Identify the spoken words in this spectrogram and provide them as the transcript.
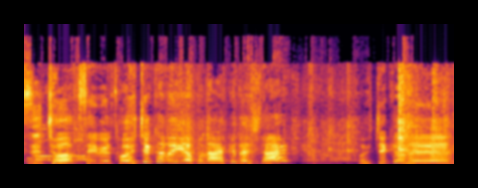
Sizi çok seviyoruz. Hoşçakalın yapın arkadaşlar. Hoşçakalın.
